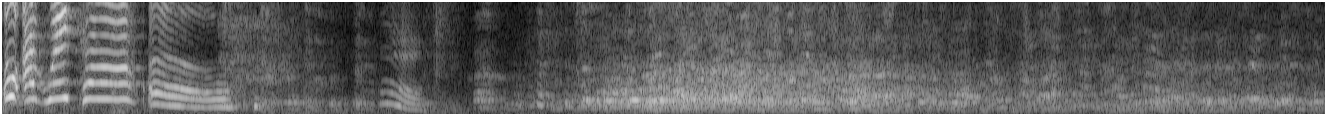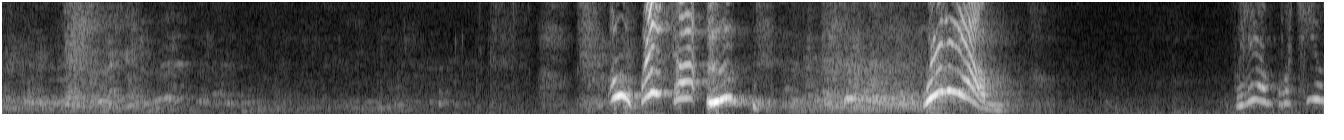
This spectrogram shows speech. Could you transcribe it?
oh, uh, waiter! Oh. Hey. Oh, waiter! William! William, what are you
